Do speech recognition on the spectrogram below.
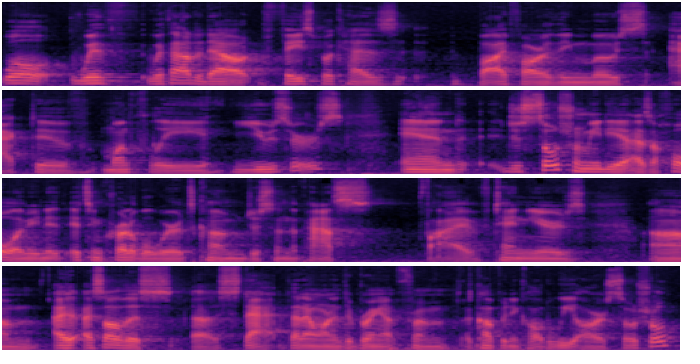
Well, with without a doubt, Facebook has by far the most active monthly users, and just social media as a whole. I mean, it, it's incredible where it's come just in the past five, ten years. Um, I, I, saw this uh, stat that I wanted to bring up from a company called We Are Social.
